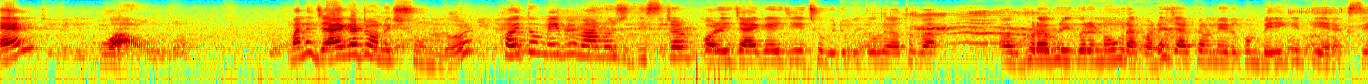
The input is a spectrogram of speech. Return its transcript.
অ্যান্ড ওয়াও মানে জায়গাটা অনেক সুন্দর। হয়তো মেবি মানুষ ডিস্টার্ব করে জায়গায় যেয়ে ছবি টবি তোলে অথবা ঘোরাঘুরি করে, নোংরা করে, যার কারণে এরকম ব্যারিকেড দিয়ে রাখছে।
